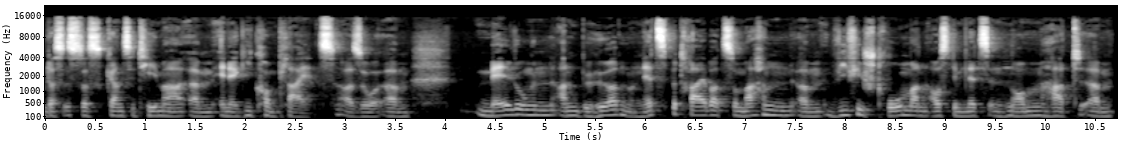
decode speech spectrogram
und das ist das ganze ganze Thema ähm, Energiecompliance. Also ähm, Meldungen an Behörden und Netzbetreiber zu machen, ähm, wie viel Strom man aus dem Netz entnommen hat, ähm,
